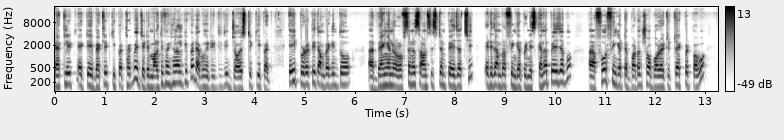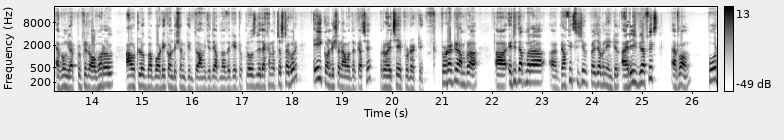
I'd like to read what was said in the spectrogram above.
ব্যাকলিট একটি ব্যাকলিট কিপ্যাড থাকবে, যেটি মাল্টিফাংশনাল কিপ্যাড এবং এটি একটি জয়স্টিক কিপ্যাড এই প্রোডাক্টটিতে আমরা কিন্তু ব্যাং অ্যান্ড অপশনের সাউন্ড সিস্টেম পেয়ে যাচ্ছি। এটিতে আমরা ফিঙ্গারপ্রিন্ট স্ক্যানার পেয়ে যাব। ফোর ফিঙ্গার ট্যাপ বাটন সহ বড় একটি ট্র্যাকপ্যাড পাবো এবং ল্যাপটপটির ওভারঅল আউটলুক বা বডি কন্ডিশন কিন্তু আমি যদি আপনাদেরকে একটু ক্লোজলি দেখানোর চেষ্টা করি, এই কন্ডিশনে আমাদের কাছে রয়েছে এই প্রোডাক্টটি প্রোডাক্টের আমরা এটিতে আপনারা গ্রাফিক্স হিসেবে পেয়ে যাবেন ইন্টেল আইরিশ গ্রাফিক্স এবং পোর্ট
